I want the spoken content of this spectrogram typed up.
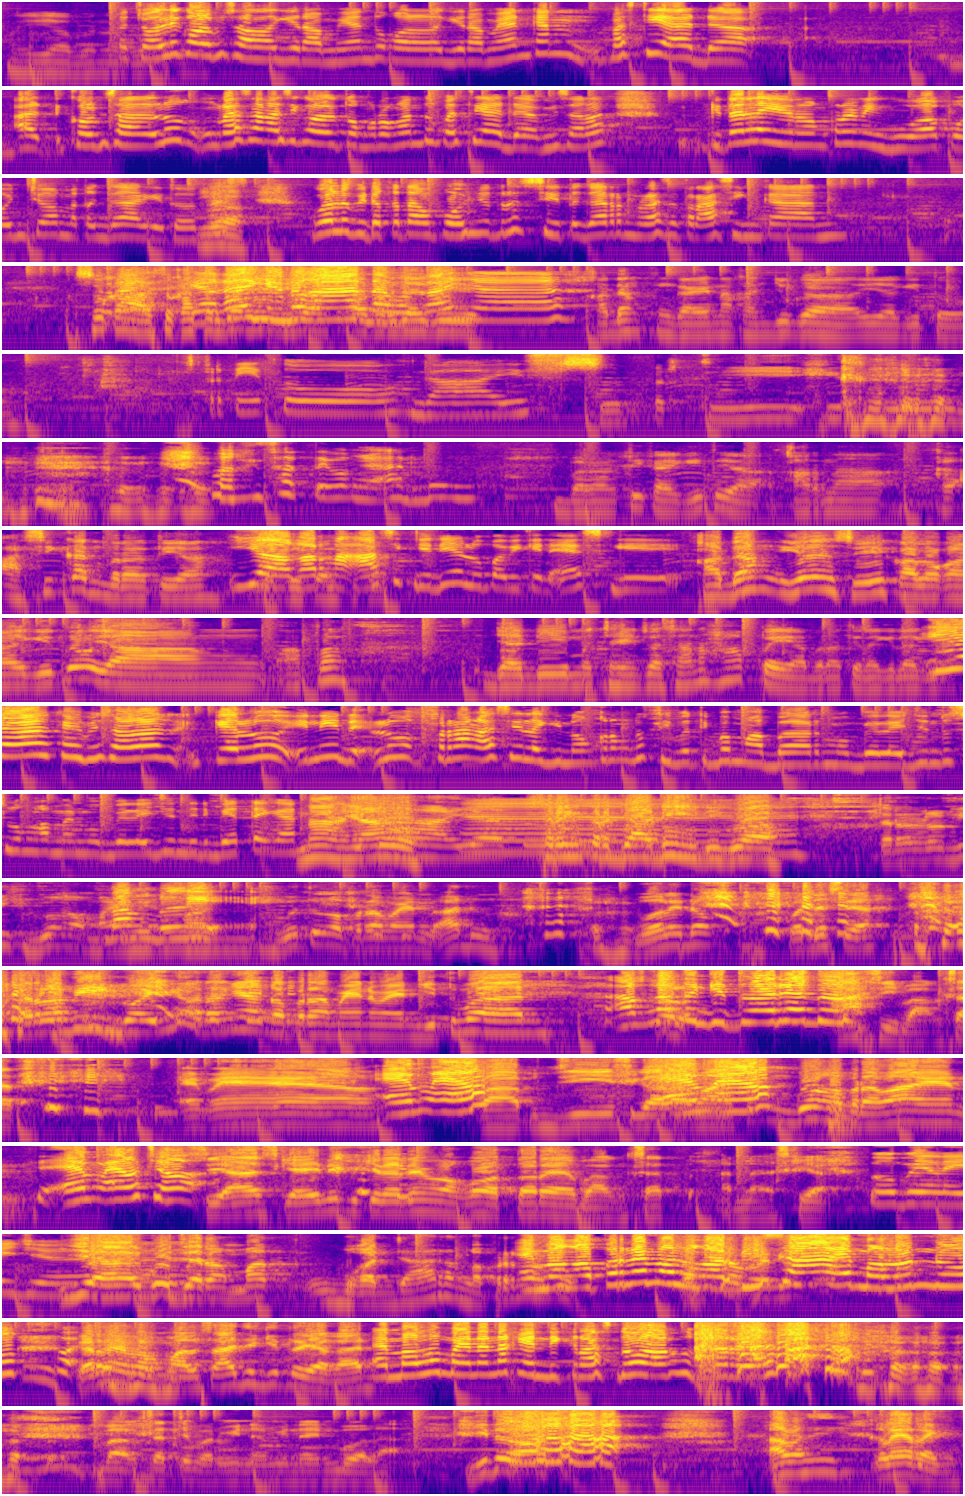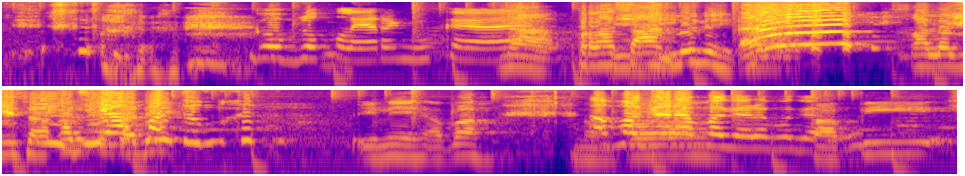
iya benar Kecuali kalau misalnya lagi ramean tuh, kalau lagi ramean kan pasti ada ad- kalau misalnya lu ngerasa gak sih kalau tongkrongan tuh pasti ada misalnya kita lagi nongkrong nih gua Ponco sama Tegar gitu terus Iya. gua lebih deket sama Ponco terus si Tegar merasa terasingkan suka suka ya terjadi kayak gitu iya, kan suka nah, terjadi. makanya kadang nggak enakan juga iya gitu seperti itu guys. Seperti itu. bangsat emang gak ada. Berarti kayak gitu ya karena keasikan berarti ya. Iya Berarti karena keasikan. asik jadi dia lupa bikin SG kadang iya sih kalau kayak gitu yang apa jadi mecahin suasana HP ya berarti lagi-lagi. Iya kayak misalnya kayak lu ini deh lu pernah gak sih lagi nongkrong terus tiba-tiba mabar Mobile Legend terus lu nggak main Mobile Legend jadi bete kan? nah ya, itu. iya tuh. sering terjadi di gua Terlebih gue gak main Bang, itu, beli. Gue tuh gak pernah main. Aduh. Boleh dong Pedes ya. Terlebih gue ini orangnya gak pernah main-main gituan. Apa tuh gitu ada tuh? Ah si bangsat. ML ML PUBG segala macam Gue gak pernah main. ML cowok Si Askia ini pikirannya memang kotor ya bangsat. Anak Askia. Mobile Legend Iya gue jarang mat Bukan jarang gak pernah Emang gak pernah emang lu Nggak gak bisa Emang lu noob. Karena emang males aja gitu ya kan? Emang lu main anak yang di kelas doang sebenarnya Bangsat cuma mina-minain bola. Gitu. Apa sih? Kelereng. Goblok lereng bukan. Nah perasaan lu nih. Kalau misalkan tuh apa tadi tuh? ini apa? Apa nongkrong, gara apa gara apa gara tapi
